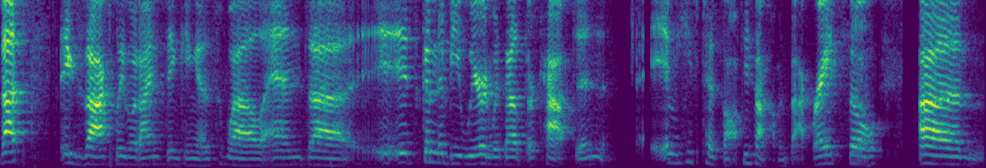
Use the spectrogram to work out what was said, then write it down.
that's exactly what I'm thinking as well. And uh, it's going to be weird without their captain. I mean, he's pissed off. He's not coming back, right? So um,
